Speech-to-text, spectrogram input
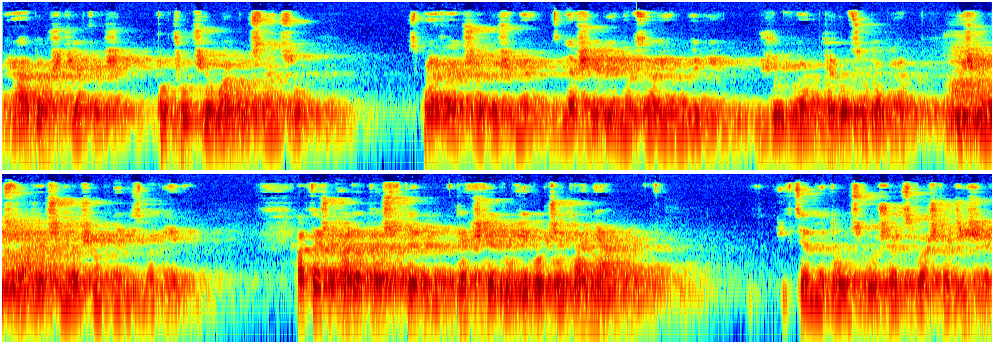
radość, jakieś poczucie ładu, sensu, sprawiać, żebyśmy dla siebie nawzajem byli źródłem tego, co dobre, byśmy ostatecznie osiągnęli zbawienie. A też, ale też w tym tekście drugiego czytania i chcemy to usłyszeć zwłaszcza dzisiaj,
